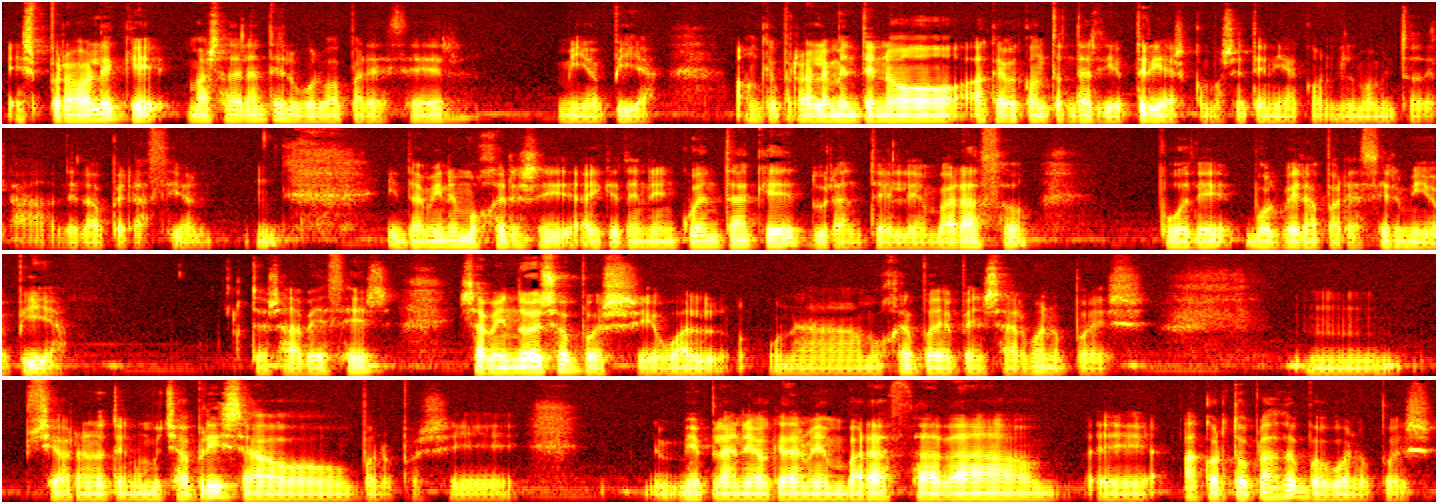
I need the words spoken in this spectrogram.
es probable que más adelante le vuelva a aparecer miopía, aunque probablemente no acabe con tantas dioptrías como se tenía con el momento de la, de la operación. Y también en mujeres hay que tener en cuenta que durante el embarazo puede volver a aparecer miopía. Entonces, a veces, sabiendo eso, pues igual una mujer puede pensar, bueno, pues mm, si ahora no tengo mucha prisa o, bueno, pues si me planeo quedarme embarazada eh, a corto plazo, pues bueno, pues,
